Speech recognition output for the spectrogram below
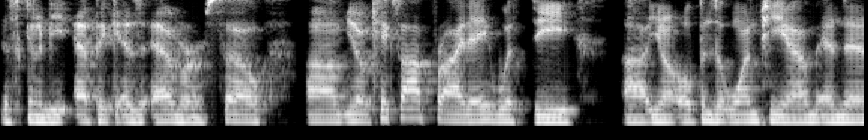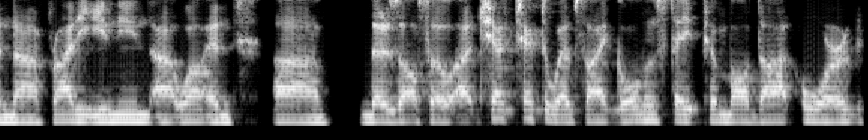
it's going to be epic as ever. So um, you know, it kicks off Friday with the uh, you know opens at 1 p.m. and then uh, Friday evening. Uh, well, and uh, there's also uh, check check the website goldenstatepinball.org.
